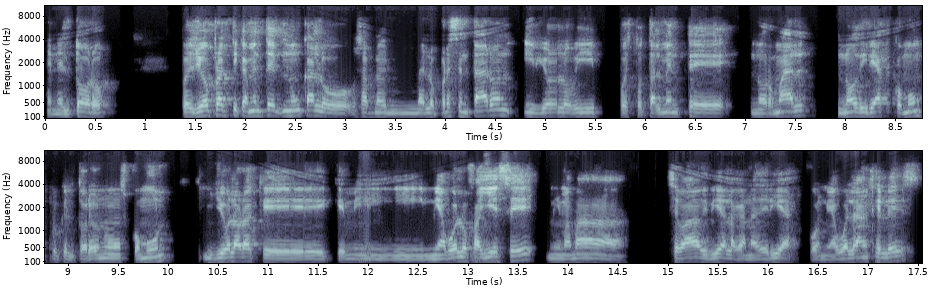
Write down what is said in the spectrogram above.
en el toro, pues yo prácticamente nunca lo, o sea, me, me lo presentaron y yo lo vi pues totalmente normal, no diría común, porque el toreo no es común, yo la hora que, que mi, mi, abuelo fallece, mi mamá se va a vivir a la ganadería con mi abuela Ángeles.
